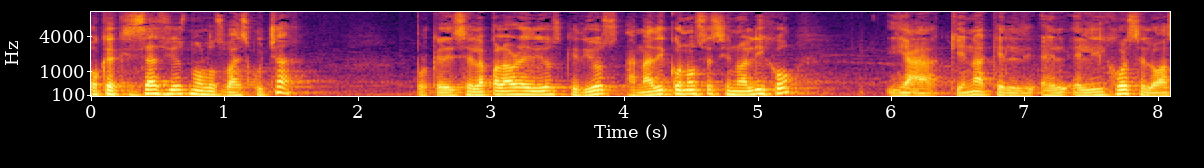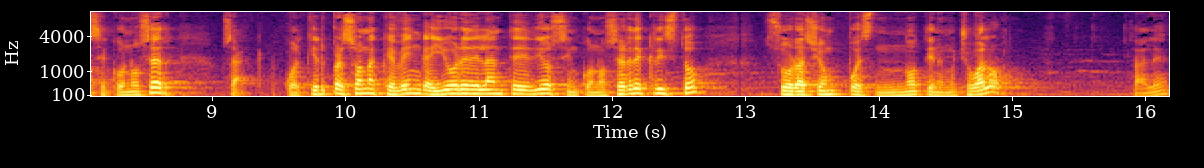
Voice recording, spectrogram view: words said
O que quizás Dios no los va a escuchar. Porque dice la palabra de Dios que Dios a nadie conoce sino al Hijo y a quien a que el, Hijo se lo hace conocer. O sea, cualquier persona que venga y ore delante de Dios sin conocer de Cristo, su oración pues no tiene mucho valor. ¿Sale?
